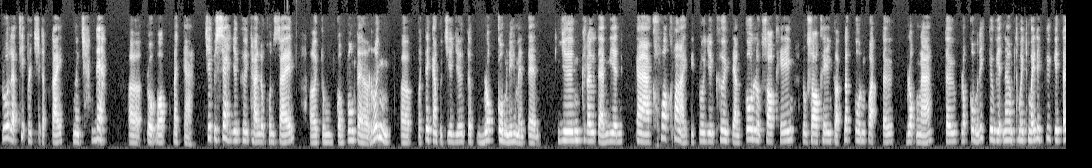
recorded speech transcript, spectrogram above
ព្រោះលទ្ធិប្រជាធិបតេយ្យនឹងឈ្នះរបបផ្ដាច់ការជាពិសេសយើងឃើញថាលោកហ៊ុនសែនកំពុងតែរុញប្រទេសកម្ពុជាយើងទៅប្លុកកុម្មុយនីសមែនទែនយើងត្រូវតែមាន ការខ្វល់ខ្វាយពីព្រោះយើងឃើញទាំងកូនលោកសខេងលោកសខេងក៏ដឹកកូនគាត់ទៅប្លុកណាទៅប្លុកកុម្មុយនីសគឺវៀតណាមថ្មីថ្មីនេះគឺគេទៅ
